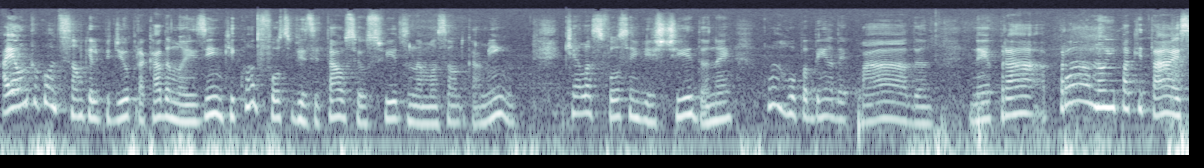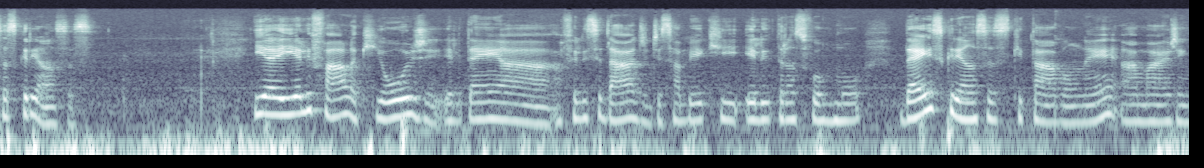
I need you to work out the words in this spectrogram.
Aí a única condição que ele pediu para cada mãezinha, que quando fosse visitar os seus filhos na mansão do caminho, que elas fossem vestidas, né, com uma roupa bem adequada, né, para não impactar essas crianças. E aí ele fala que hoje ele tem a, a felicidade de saber que ele transformou dez crianças que estavam né, à margem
